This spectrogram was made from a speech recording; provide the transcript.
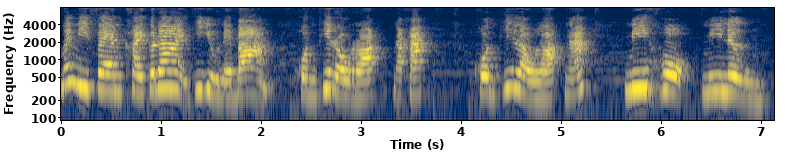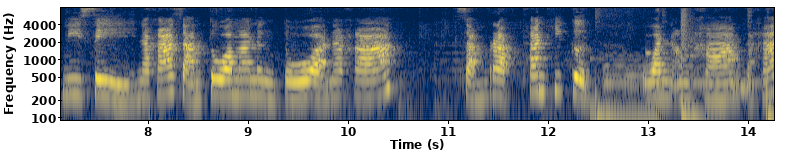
ไม่มีแฟนใครก็ได้ที่อยู่ในบ้าน คนที่เรารักนะคะ คนที่เรารักนะ มี6มี1มี4นะคะ3ตัวมา1ตัวนะคะสำหรับท่านที่เกิดวันอังคารนะคะ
